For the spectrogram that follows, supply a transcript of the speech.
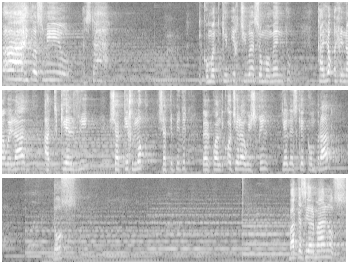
Ay, Dios mío, ahí está. Y como Kim Irchiwa ese momento, kalok hinawelad at kelri, shatihlok, shatipitik, pero cuando cochera wishkil tienes que comprar dos. Va que sí, hermanos.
